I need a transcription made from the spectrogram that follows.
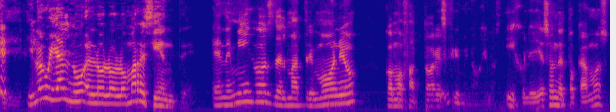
Sí. Y luego ya lo, lo- lo más reciente, enemigos del matrimonio como factores criminógenos. Híjole, y es donde tocamos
